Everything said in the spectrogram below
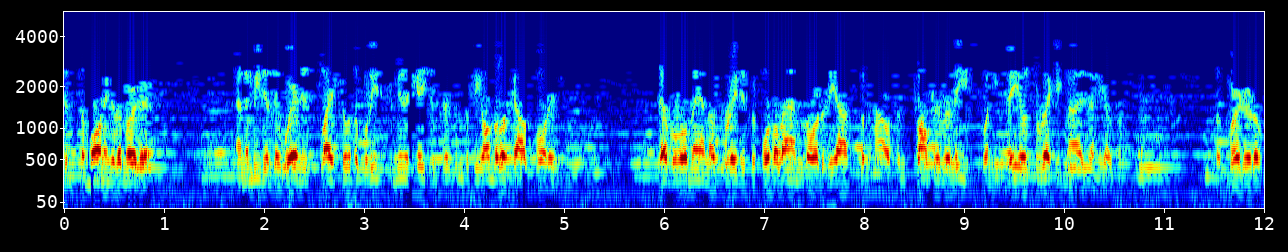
since the morning of the murder. And immediately word is flashed over the police communication system to be on the lookout for him. Several men paraded before the landlord of the Aspen House and promptly released when he fails to recognize any of them. The murder of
